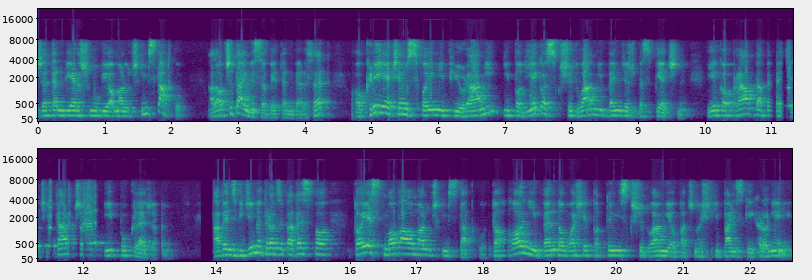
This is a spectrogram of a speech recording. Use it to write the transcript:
że ten wiersz mówi o maluczkim statku, ale odczytajmy sobie ten werset. Okryje cię swoimi piórami i pod jego skrzydłami będziesz bezpieczny. Jego prawda będzie ci tarczą i puklerzem. A więc widzimy, drodzy Państwo, to jest mowa o maluczkim statku. To oni będą właśnie pod tymi skrzydłami opatrzności pańskiej chronieni.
